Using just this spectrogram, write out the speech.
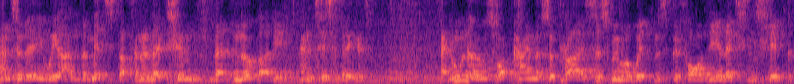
and today we are in the midst of an election that nobody anticipated. And who knows what kind of surprises we will witness before the election ship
